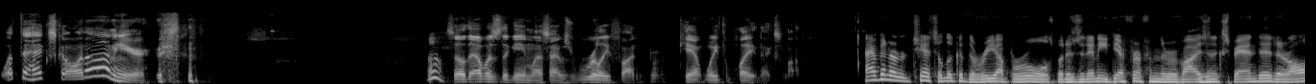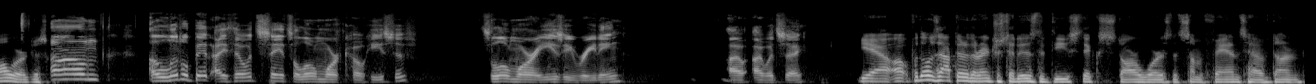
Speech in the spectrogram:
what the heck's going on here? Oh. So that was the game last night. It was really fun. Can't wait to play it next month. I haven't had a chance to look at the re-up rules, but is it any different from the revised and expanded at all, or just Um, a little bit. I would say it's a little more cohesive. It's a little more easy reading. I, I would say. Yeah, uh, for those out there that are interested, it is the D6 Star Wars that some fans have done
